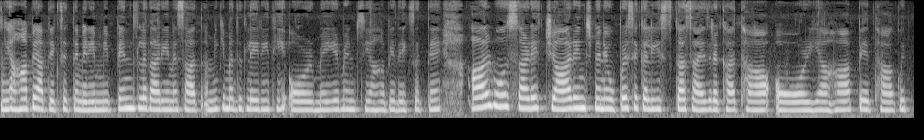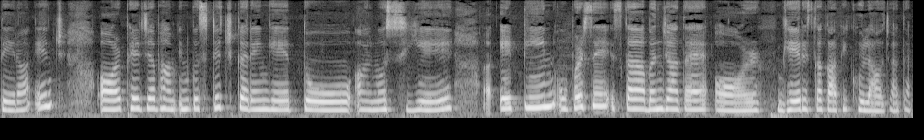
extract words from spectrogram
यहाँ पे आप देख सकते हैं, मेरी अम्मी पिन्स लगा रही है, मैं साथ अम्मी की मदद ले रही थी और मेजरमेंट्स यहाँ पे देख सकते हैं। ऑलमोस्ट साढ़े चार इंच मैंने ऊपर से कलीस का साइज़ रखा था और यहाँ पे था कोई तेरह इंच और फिर जब हम इनको स्टिच करेंगे तो ऑलमोस्ट ये एटीन ऊपर से इसका बन जाता है और घेर इसका काफ़ी खुला हो जाता है।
